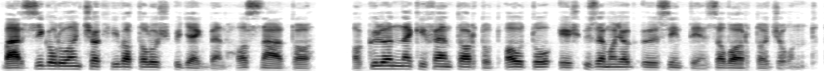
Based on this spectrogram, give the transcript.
Bár szigorúan csak hivatalos ügyekben használta, a külön neki fenntartott autó és üzemanyag őszintén zavarta John-t.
